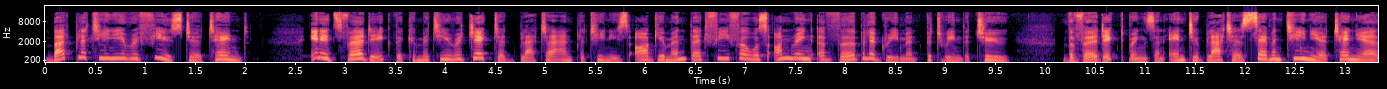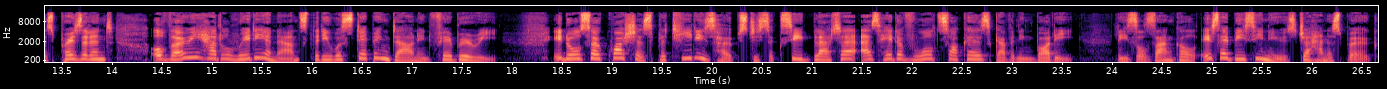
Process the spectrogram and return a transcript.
but Platini refused to attend. In its verdict, the committee rejected Blatter and Platini's argument that FIFA was honouring a verbal agreement between the two. The verdict brings an end to Blatter's 17 year tenure as president, although he had already announced that he was stepping down in February. It also quashes Platini's hopes to succeed Blatter as head of World Soccer's governing body. Liesel Zankel, SABC News, Johannesburg.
